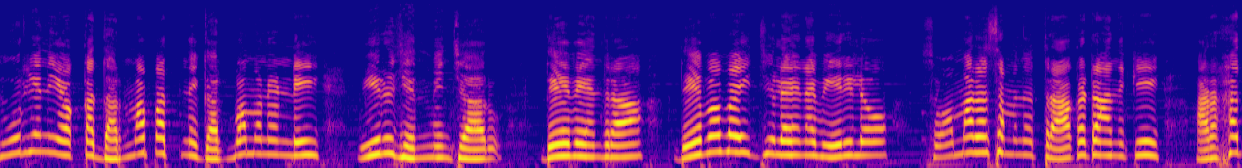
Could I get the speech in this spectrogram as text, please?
సూర్యుని యొక్క ధర్మపత్ని గర్భము నుండి వీరు జన్మించారు. దేవేంద్ర దేవవైద్యులైన వీరిలో సోమరసమును త్రాగటానికి అర్హత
